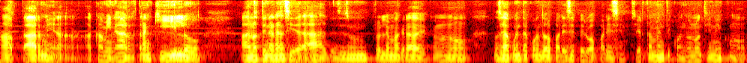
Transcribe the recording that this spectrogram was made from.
a adaptarme, a, a, caminar tranquilo, a no tener ansiedad. Ese es un problema grave que uno no, no se da cuenta cuando aparece, pero aparece. Ciertamente cuando uno tiene como,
